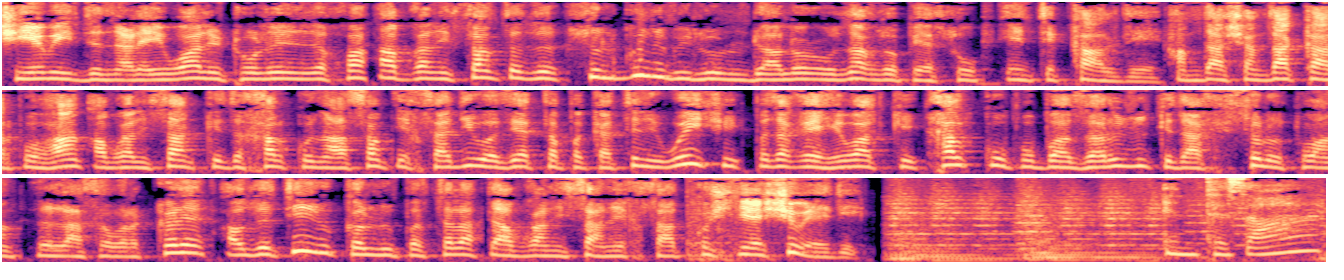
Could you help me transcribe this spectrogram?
چې یو یې د نړیوالې ټولنې له خوا افغانستان ته د سلګونو میلیونو ډالرو نغدو پیسو انتقال دی. همداشان دا کارپوهان افغانستان کې د خلکو ناسم اقتصادي وضعیت ته په کتنې وایي چې په دغه هېواد کې خلکو په بازارونو کې د اخیستلو توان له لاسه ورکړي او د تیرو کلونو په څیر د افغانستان اقتصاد کوچنی شوی دی انتظار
